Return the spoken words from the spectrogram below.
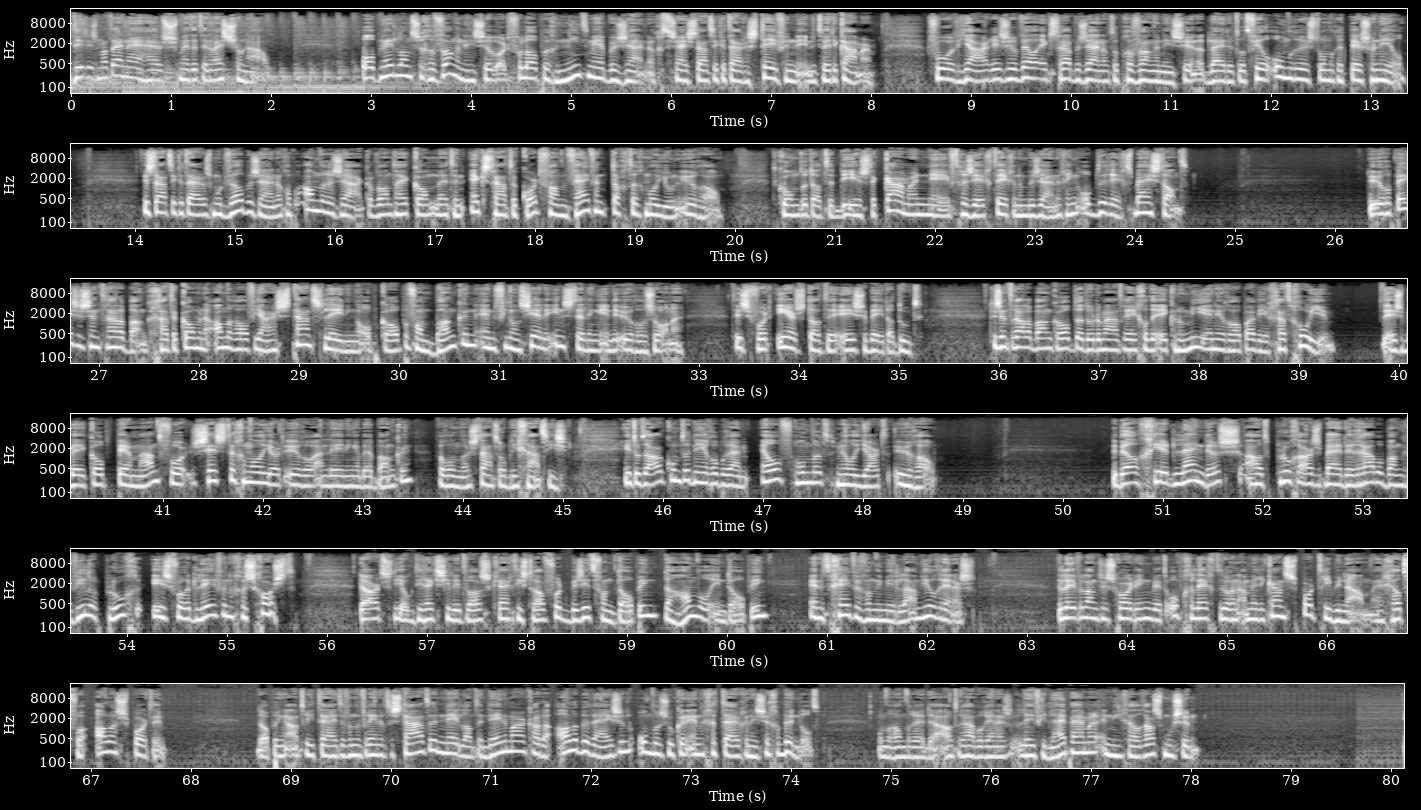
Dit is Martijn Nijhuis met het NOS Journaal. Op Nederlandse gevangenissen wordt voorlopig niet meer bezuinigd, zei staatssecretaris Steven in de Tweede Kamer. Vorig jaar is er wel extra bezuinigd op gevangenissen en dat leidde tot veel onrust onder het personeel. De staatssecretaris moet wel bezuinigen op andere zaken, want hij kampt met een extra tekort van 85 miljoen euro. Het komt doordat de Eerste Kamer nee heeft gezegd tegen een bezuiniging op de rechtsbijstand. De Europese Centrale Bank gaat de komende anderhalf jaar staatsleningen opkopen van banken en financiële instellingen in de eurozone. Het is voor het eerst dat de ECB dat doet. De Centrale Bank hoopt dat door de maatregel de economie in Europa weer gaat groeien. De ECB koopt per maand voor 60 miljard euro aan leningen bij banken, waaronder staatsobligaties. In totaal komt het neer op ruim 1100 miljard euro. De Belg Geert Leinders, oud-ploegarts bij de Rabobank wielerploeg, is voor het leven geschorst. De arts, die ook directielid was, krijgt die straf voor het bezit van doping, de handel in doping en het geven van die middelen aan wielrenners. De levenlange schorsing werd opgelegd door een Amerikaans sporttribunaal. Hij geldt voor alle sporten. Dopingautoriteiten van de Verenigde Staten, Nederland en Denemarken hadden alle bewijzen, onderzoeken en getuigenissen gebundeld. Onder andere de oud-Rabo-renners Levi Leipheimer en Michael Rasmussen.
